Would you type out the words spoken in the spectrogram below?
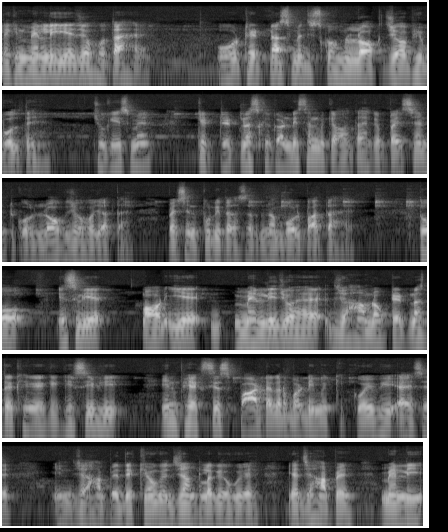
लेकिन मेनली ये जो होता है, वो टेटनस में जिसको हम लॉक जॉ भी बोलते हैं, क्योंकि इसमें कि टेटनस के कंडीशन में क्या होता है कि पेशेंट को लॉक जो हो जाता है। पेशेंट पूरी तरह से न बोल पाता है। तो इसलिए और ये मेनली जो है, जो हम लोग टेटनस देखेंगे कि किसी भी इन्फेक्शियस पार्ट अगर बॉडी में कोई भी ऐसे इन जहाँ पे देखे होंगे जंक लगे हुए, या जहाँ पे मेनली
